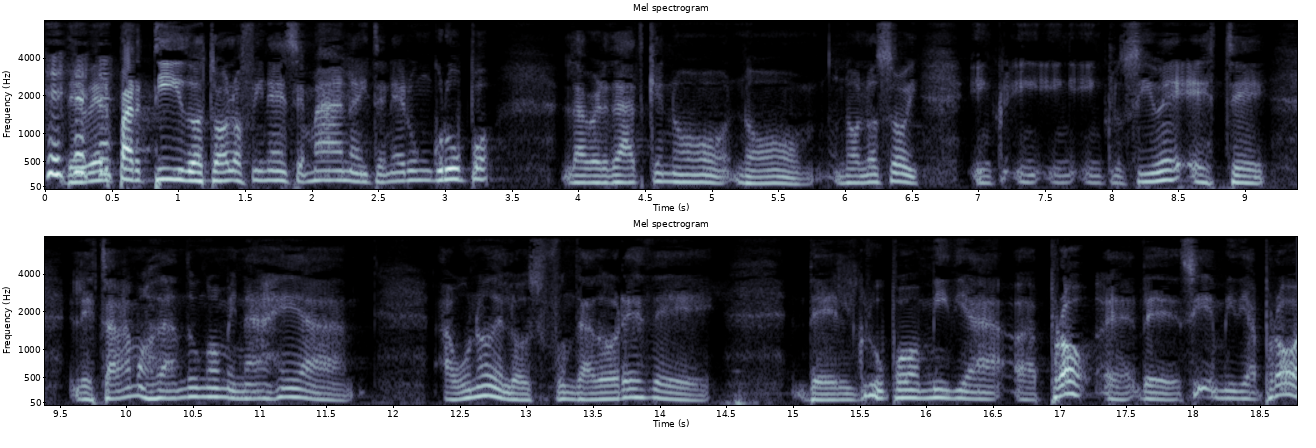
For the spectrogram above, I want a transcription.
de ver partidos todos los fines de semana y tener un grupo la verdad que no, no, no lo soy. inclusive, este, le estábamos dando un homenaje a, a uno de los fundadores de, del grupo Media uh, Pro, eh, de, sí, Media Pro,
